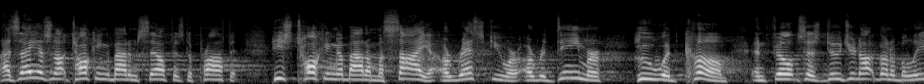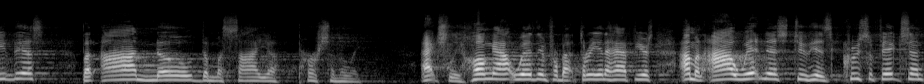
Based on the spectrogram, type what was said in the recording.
Isaiah is not talking about himself as the prophet. He's talking about a Messiah, a rescuer, a redeemer who would come. And Philip says, Dude, you're not going to believe this? but I know the Messiah personally. Actually, hung out with him for about three and a half years. I'm an eyewitness to his crucifixion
